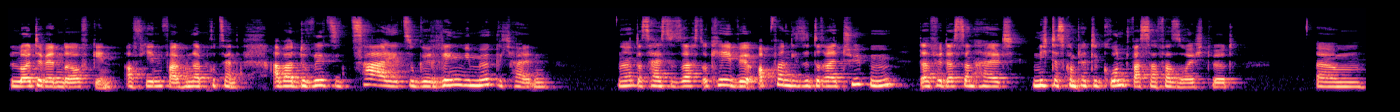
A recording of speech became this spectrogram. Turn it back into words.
Leute werden draufgehen. Auf jeden Fall, 100 Prozent. Aber du willst die Zahl jetzt so gering wie möglich halten. Ne? Das heißt, du sagst, okay, wir opfern diese drei Typen dafür, dass dann halt nicht das komplette Grundwasser verseucht wird. Ähm,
